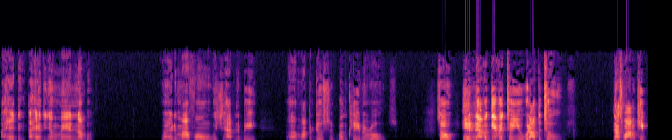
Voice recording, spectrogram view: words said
I had the I had the young man number right in my phone, which happened to be uh, my producer, Brother Cleveland Rose. So he'll never give it to you without the tools. That's why I'm keep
